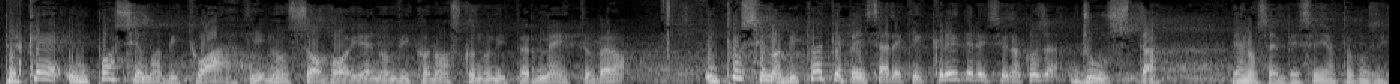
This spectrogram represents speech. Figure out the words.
Perché un po' siamo abituati, non so voi, eh, non vi conosco, non mi permetto, però un po' siamo abituati a pensare che credere sia una cosa giusta, mi hanno sempre insegnato così,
